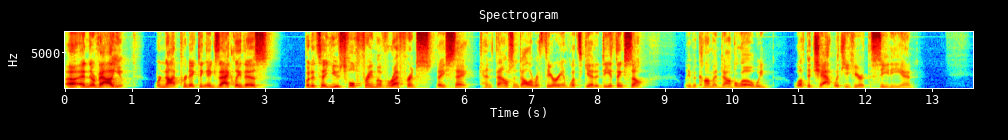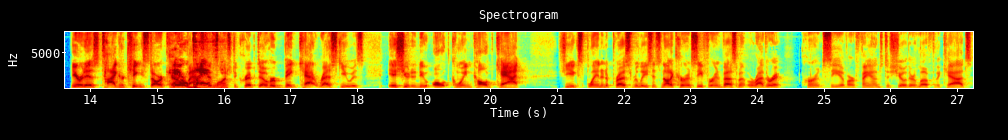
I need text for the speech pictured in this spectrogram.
uh, and their value. We're not predicting exactly this, but it's a useful frame of reference, they say. $10,000 Ethereum, let's get it. Do you think so? Leave a comment down below. We'd love to chat with you here at the CDN. Here it is. Tiger King star Carole, Carole Baskin, Baskin launched a crypto. Her big cat rescue has issued a new altcoin called CAT. She explained in a press release it's not a currency for investment, but rather a currency of our fans to show their love for the cats.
